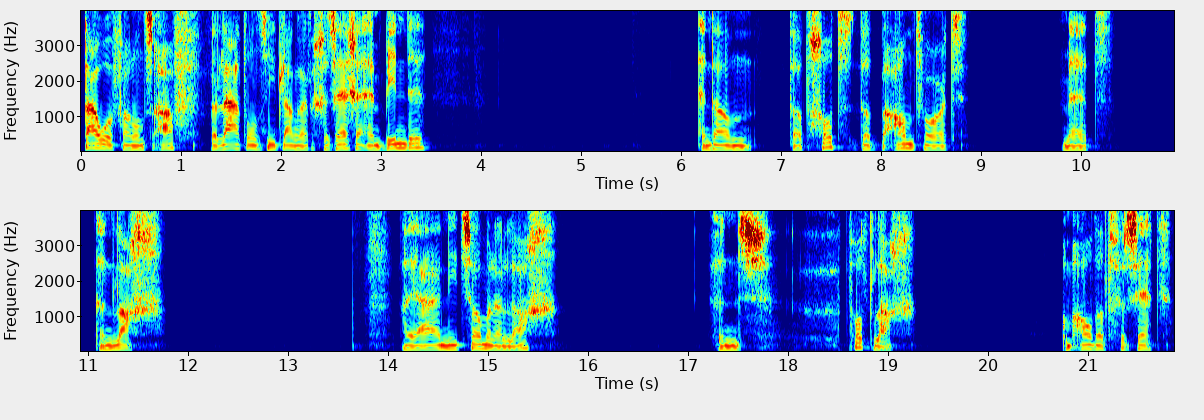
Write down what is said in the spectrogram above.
touwen van ons af, we laten ons niet langer gezeggen en binden. En dan dat God dat beantwoordt met een lach. Nou ja, niet zomaar een lach een spotlach om al dat verzet.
